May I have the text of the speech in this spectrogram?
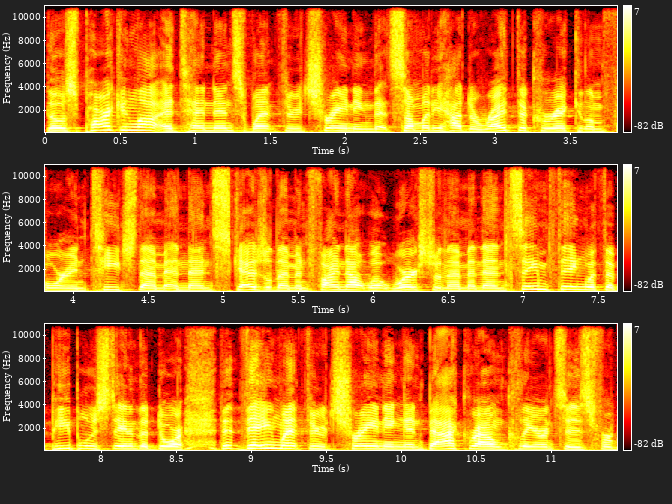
those parking lot attendants went through training that somebody had to write the curriculum for and teach them and then schedule them and find out what works for them. And then same thing with the people who stand at the door, that they went through training and background clearances for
